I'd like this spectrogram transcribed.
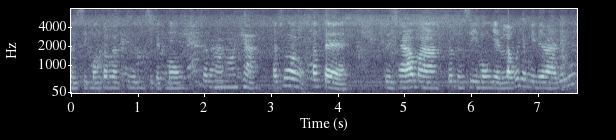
ถึง10โมงตอนกลางคืน11โมงใช่ไหมอ๋อคะค่ะแล้วช่วงตั้งแต่ตื่นเช้ามาจนถึง4โมงเย็นเราก็ยังมีเวลาเยอะ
